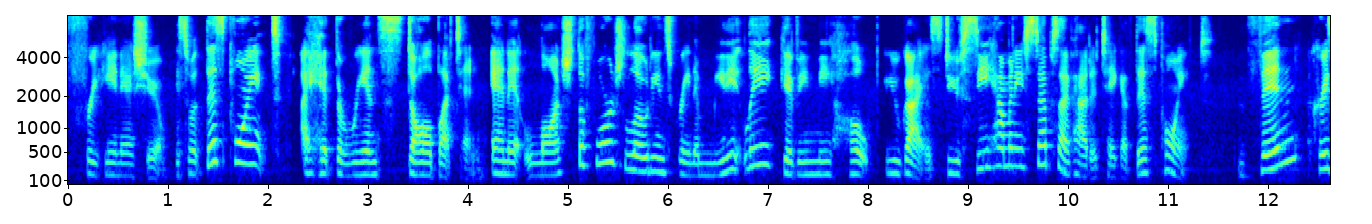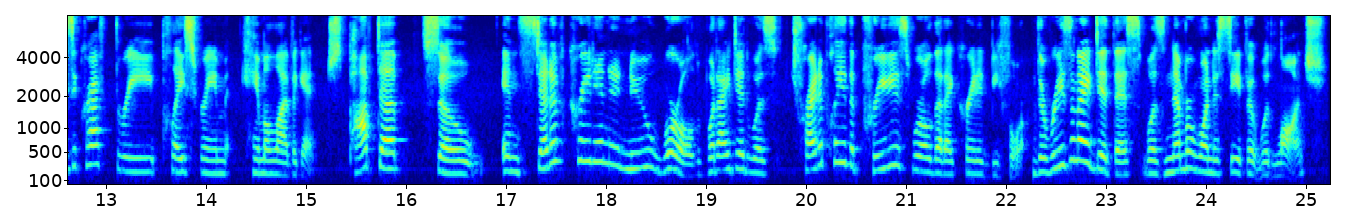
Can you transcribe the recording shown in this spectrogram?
freaking issue. So at this point, I hit the reinstall button and it launched the Forge loading screen immediately, giving me hope. You guys, do you see how many steps I've had to take at this point? Then Crazy Craft 3 Play Scream came alive again. Just popped up. So instead of creating a new world, what I did was try to play the previous world that I created before. The reason I did this was number one, to see if it would launch,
